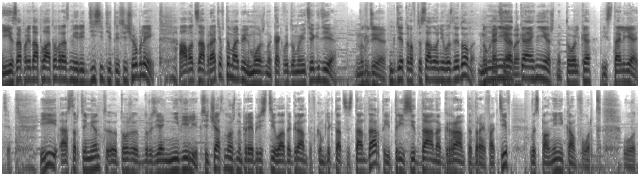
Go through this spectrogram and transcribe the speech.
И за предоплату в размере 10 тысяч рублей. А вот забрать автомобиль можно, как вы думаете, где? Ну где? Где-то в автосалоне возле дома? Ну, хотя Нет, бы. конечно, только из Тольятти. И ассортимент э, тоже, друзья, невелик. Сейчас можно приобрести «Лада Гранта» в комплектации стандарта и три седана «Гранта Драйв Актив» в исполнении «Комфорт». Вот.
